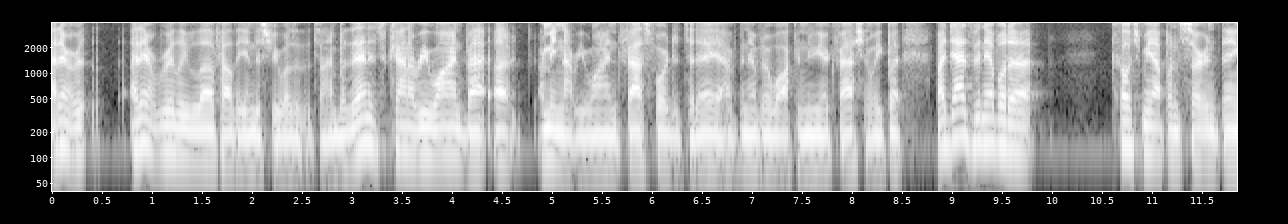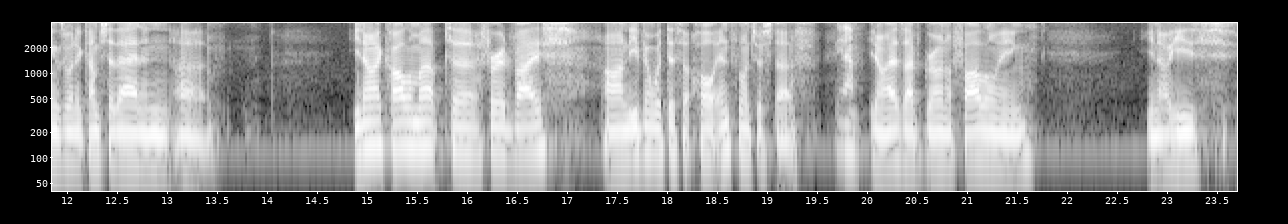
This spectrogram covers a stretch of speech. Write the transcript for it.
I didn't. Re- I didn't really love how the industry was at the time, but then it's kind of rewind back. Uh, I mean, not rewind. Fast forward to today, I've been able to walk in New York Fashion Week, but my dad's been able to coach me up on certain things when it comes to that, and uh, you know, I call him up to for advice on even with this whole influencer stuff yeah. you know, as I've grown a following, you know, he's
